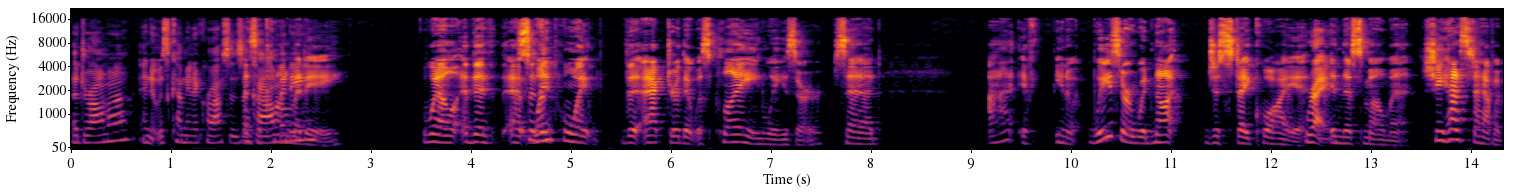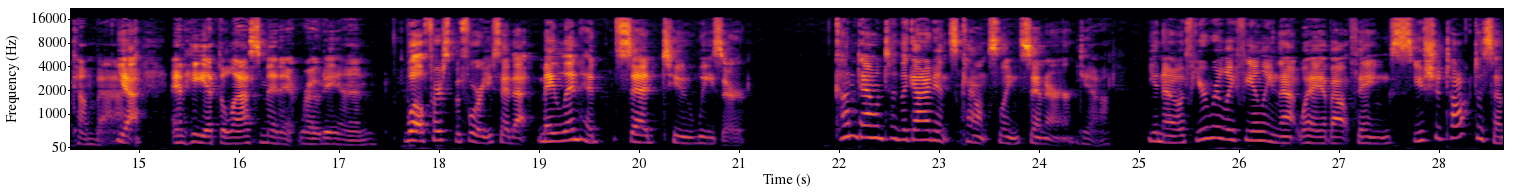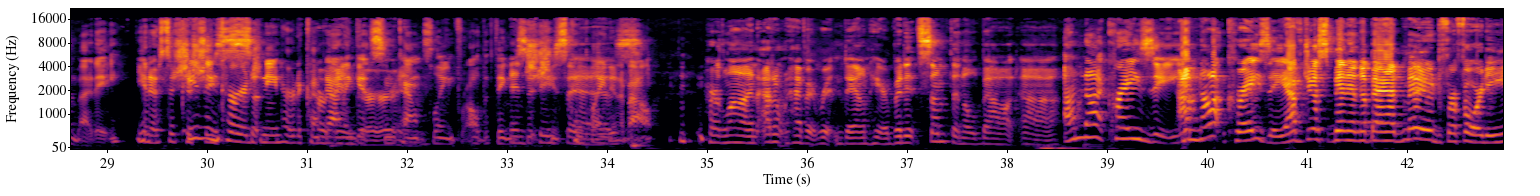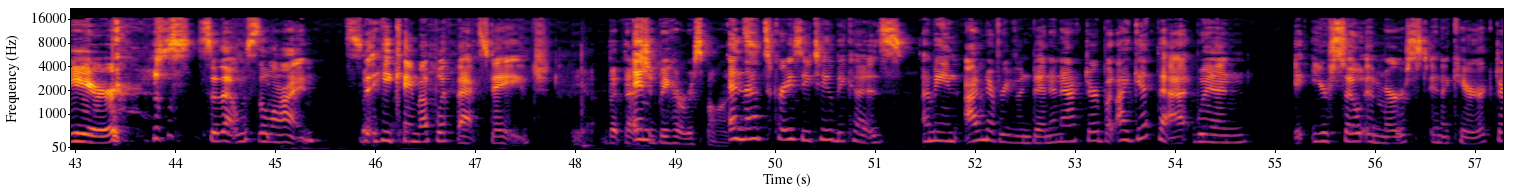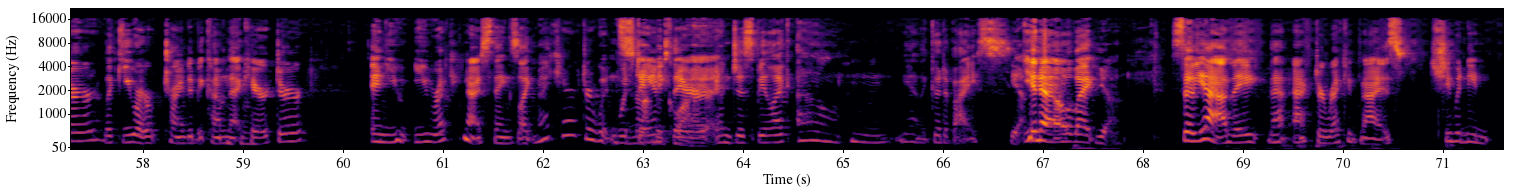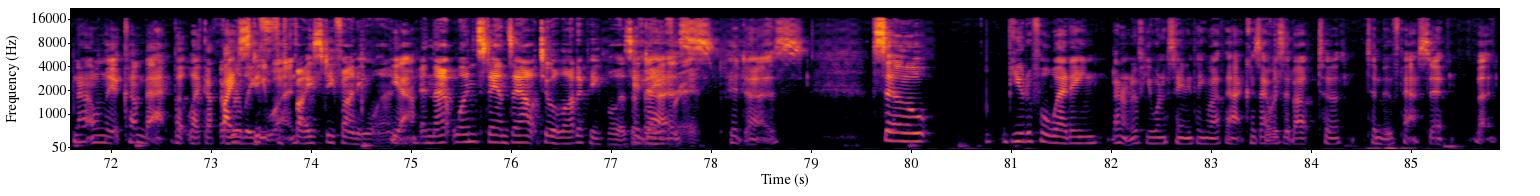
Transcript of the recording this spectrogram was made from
a drama and it was coming across as a, As a comedy. comedy. Well, at the, at So one they- point, the actor that was playing Ouiser said, "I if you know Ouiser would not just stay quiet Right. in this moment. She has to have a comeback." Yeah. and he at the last minute wrote in, Well, first, before you say that, M'Lynn had said to Ouiser, come down to the guidance counseling center. "Yeah, You know, if you're really feeling that way about things, you should talk to somebody. You know, so she's, she's encouraging her to come down and get some and- counseling for all the things that she she's complaining about. her line. I don't have it written down here, but it's something about." uh I'm not crazy. I'm not crazy. I've just been in a bad mood for 40 years. so that was the line that he came up with backstage. yeah, but that And- should be her response. And that's crazy too because I mean, I've never even been an actor, but I get that when it, you're so immersed in a character, like you are trying to become Mm-hmm. that character and you you recognize things like my character wouldn't Would stand there and just be like, "Oh, hmm, yeah, the good advice." Yeah. You know, like yeah. so yeah, they that actor recognized she would need not only a comeback but like a A feisty really one. feisty, funny one. Yeah. And that one stands out to a lot of people as a It favorite. does. It does. So beautiful wedding. I don't know if you want to say anything about that because I was about to to move past it, but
